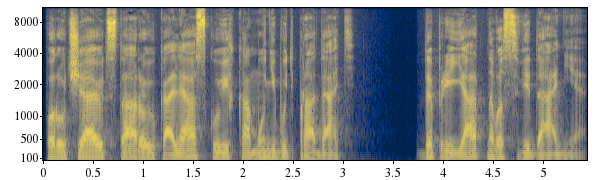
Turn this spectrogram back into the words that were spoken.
Поручают старую коляску их кому-нибудь продать. До приятного свидания.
